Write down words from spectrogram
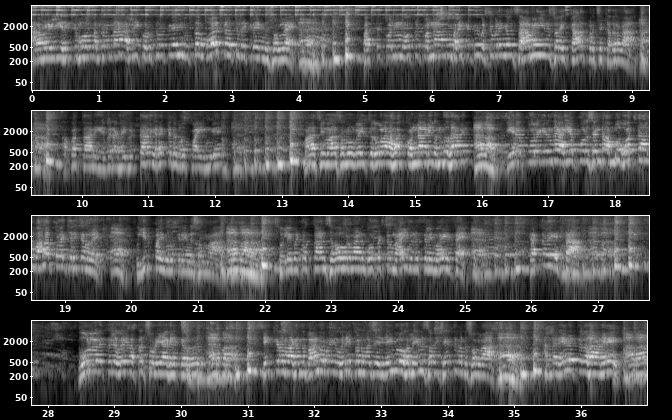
அரமனையில் இருக்கும்போது வந்திருந்தா அள்ளி கொடுத்து விட்டேன். யுத்தம் போர்க்களத்தில் இருக்கிறேன் என்று சொல்ல. பத்து கொண்டு நூத்து கொண்டாலும் மலைக்கட்டு விட்டு விடுங்கள் சாமி என்று சொல்லி காலப்பிடிச்சு கதறலாம். அப்பத்தான் இவர்களை விட்டால் எனக்கு கொடுப்பாய் இங்கே? மாசி மாசம் உங்களை திருவிழாக கொண்டாடி வந்ததாய் வீரப்பூர் இருந்து அரியப்பூர் சென்று அம்பு போட்டால் வாழ பிழைத்திருக்கிறது. ஆ. உயிர் பழி கொடுக்கிறேன் என்று சொன்னார் சொல்லிவிட்டுத்தான் சிவபெருமான் கூப்பிட்டு ஆய்விடத்திலே முறையிட்ட கட்டளை இட்டார் பூலோகத்தில் ஒரே ரத்த சுரையாக இருக்கிறது. சீக்கிரமாக அந்த பாண்டவர்களை உயிரை கொண்டு வந்து தெய்வலோக தெய்வ சபை சேர்த்து என்று ஆ. அந்த நேரத்தில் தானே ஆமா.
